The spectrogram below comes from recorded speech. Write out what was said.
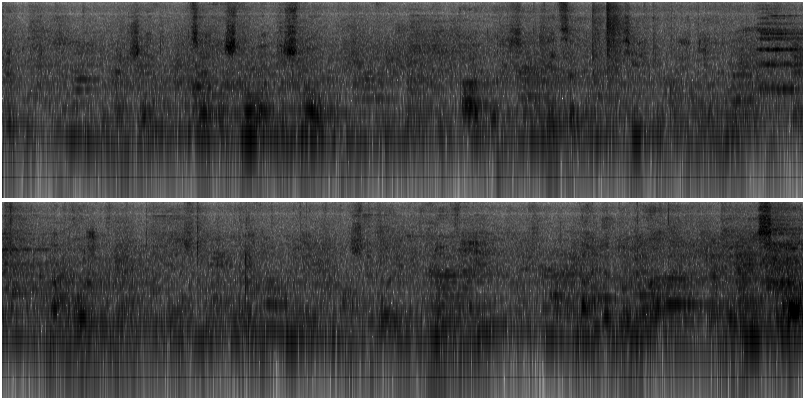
прибутку до бюджету. Це основа основ. А досягти це можна тільки при умові. На кожному підприємстві повинні бути створені нові наглядові ради, новий склад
